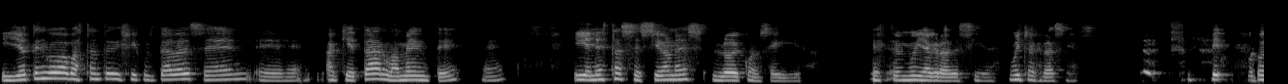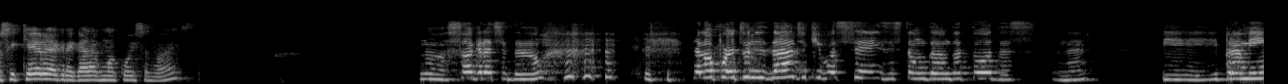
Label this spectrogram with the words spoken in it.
y yo tengo bastante dificultades en eh, aquietar la mente ¿eh? Y en estas sesiones lo he conseguido. Estoy muy agradecida. Muchas gracias. ¿O si quiere agregar alguna cosa más? Não, só gratidão pela oportunidade que vocês estão dando a todas, né? E, e para mim,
